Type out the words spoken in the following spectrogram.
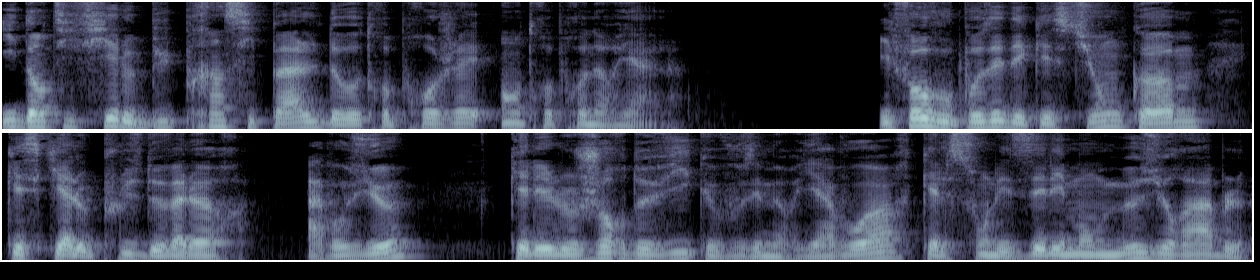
identifier le but principal de votre projet entrepreneurial. Il faut vous poser des questions comme qu'est-ce qui a le plus de valeur à vos yeux Quel est le genre de vie que vous aimeriez avoir? Quels sont les éléments mesurables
